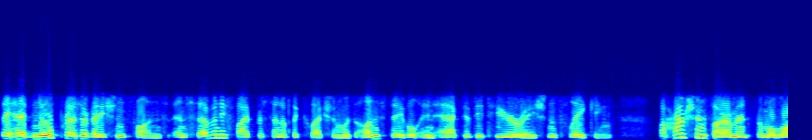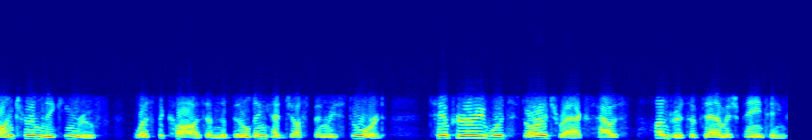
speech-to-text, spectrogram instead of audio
they had no preservation funds, and 75% of the collection was unstable in active deterioration, flaking. A harsh environment from a long term leaking roof was the cause, and the building had just been restored. Temporary wood storage racks housed hundreds of damaged paintings.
